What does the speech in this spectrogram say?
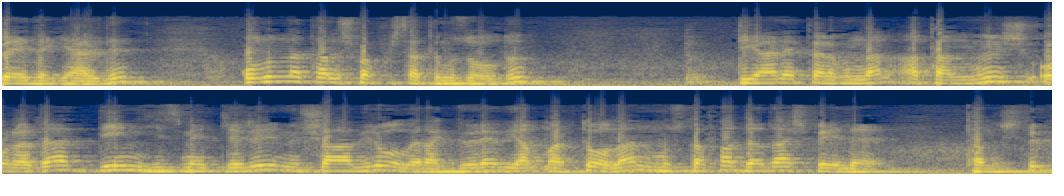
Bey de geldi. Onunla tanışma fırsatımız oldu. Diyanet tarafından atanmış orada din hizmetleri müşaviri olarak görev yapmakta olan Mustafa Dadaş Bey ile tanıştık.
